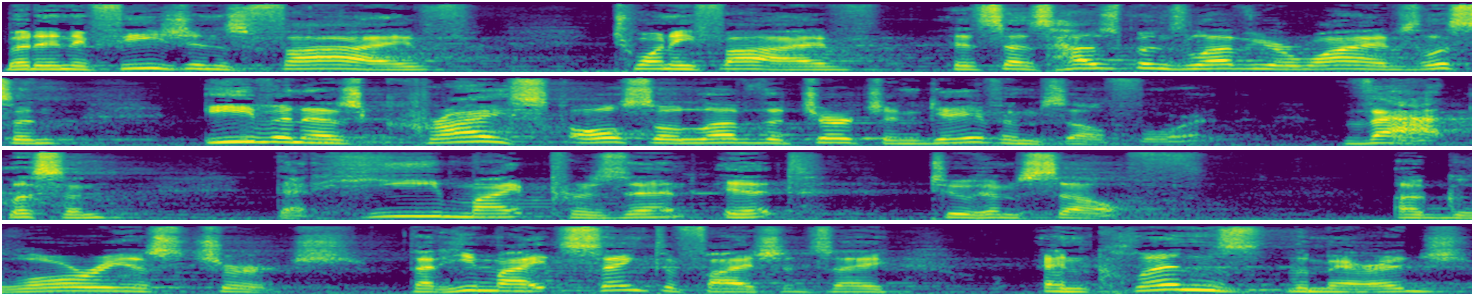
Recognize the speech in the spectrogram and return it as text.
But in Ephesians 5 25, it says, Husbands, love your wives. Listen, even as Christ also loved the church and gave himself for it. That, listen, that he might present it to himself, a glorious church, that he might sanctify, I should say, and cleanse the marriage,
